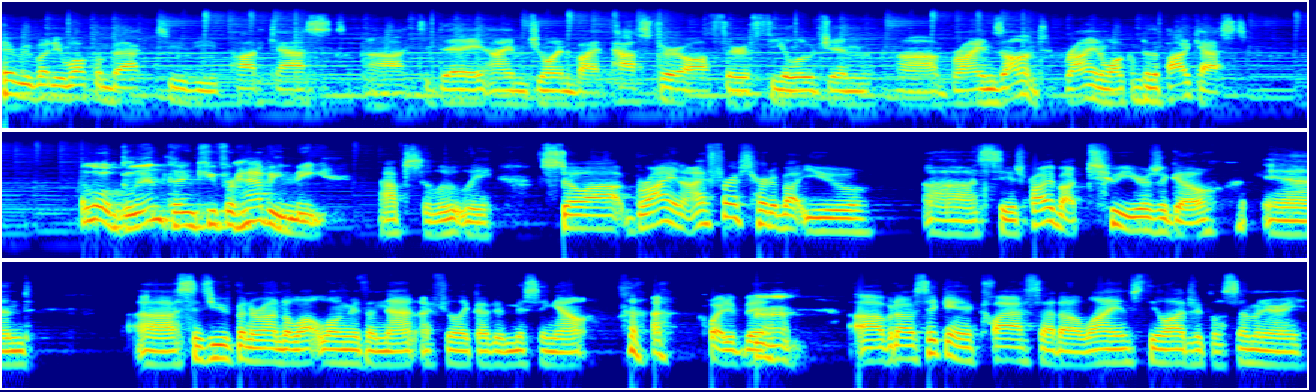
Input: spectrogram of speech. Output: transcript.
Hey, everybody, welcome back to the podcast. Uh, today I'm joined by pastor, author, theologian uh, Brian Zahnd. Brian, welcome to the podcast. Hello, Glenn. Thank you for having me. Absolutely. So, uh, Brian, I first heard about you, uh, let's see, it was probably about two years ago. And uh, since you've been around a lot longer than that, I feel like I've been missing out quite a bit. Uh-huh. Uh, but I was taking a class at Alliance Theological Seminary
